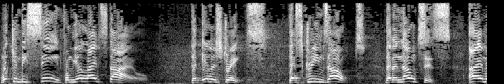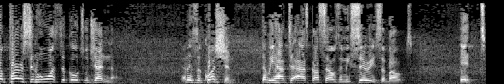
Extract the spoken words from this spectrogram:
What can be seen from your lifestyle that illustrates, that screams out, that announces, I am a person who wants to go to Jannah? That is a question that we have to ask ourselves and be serious about it.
